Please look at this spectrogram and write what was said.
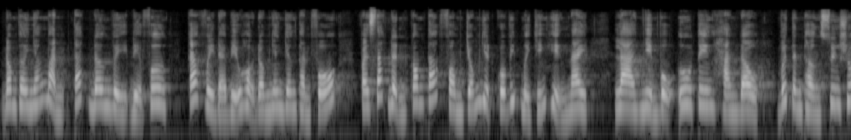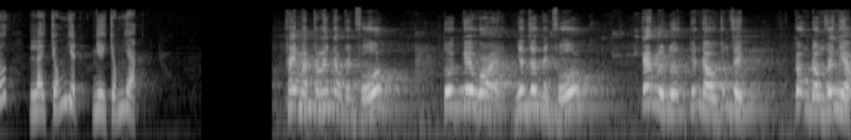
đồng thời nhấn mạnh các đơn vị địa phương, các vị đại biểu Hội đồng Nhân dân thành phố phải xác định công tác phòng chống dịch COVID-19 hiện nay là nhiệm vụ ưu tiên hàng đầu với tinh thần xuyên suốt là chống dịch như chống giặc. Thay mặt cho lãnh đạo thành phố, tôi kêu gọi nhân dân thành phố, các lực lượng tuyến đầu chống dịch, cộng đồng doanh nghiệp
